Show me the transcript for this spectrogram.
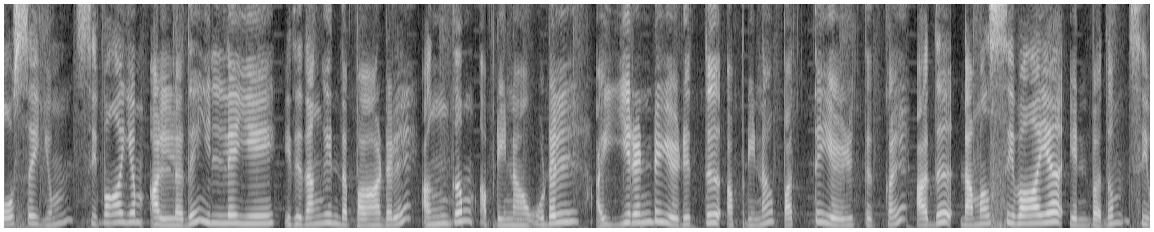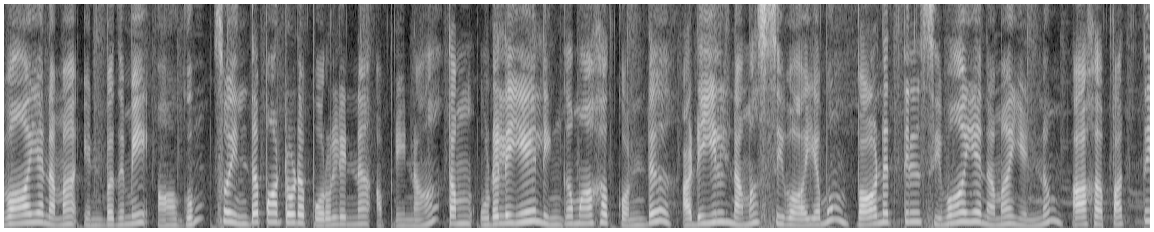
ஓசையும் சிவாயம் அல்லது இல்லையே. இதுதாங்க இந்த பாடல். அங்கம் அப்படின்னா உடல் ஐயிரண்டு எழுத்து அப்படின்னா பத்து எழுத்துக்கள். அது நம சிவாய என்பதும் சிவாய நம என்பதுமே ஆகும். ஸோ இந்த பாட்டோட பொருள் என்ன அப்படின்னா தம் உடலையே லிங்கமாக கொண்டு அடியில் நம சிவாயமும் பானத்தில் சிவாய நம என்னும் ஆக பத்து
